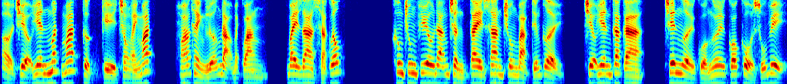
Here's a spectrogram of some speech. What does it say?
ở Triệu Hiên mất mát cực kỳ trong ánh mắt, hóa thành lưỡng đạo bạch quang, bay ra xà cốc. Không trung phiêu đãng trần tay san chuông bạc tiếng cười, triệu hiên ca ca, trên người của ngươi có cổ xú vị,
